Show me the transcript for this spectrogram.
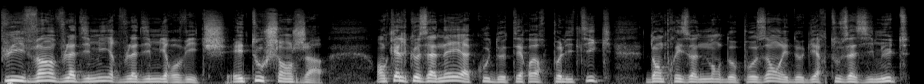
Puis vint Vladimir Vladimirovitch, et tout changea. En quelques années, à coups de terreur politique, d'emprisonnement d'opposants et de guerres tous azimuts,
